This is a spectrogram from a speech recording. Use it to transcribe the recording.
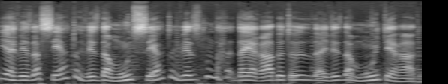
e às vezes dá certo, às vezes dá muito certo, às vezes dá, dá errado, às vezes dá muito errado.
